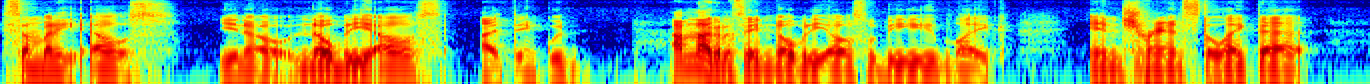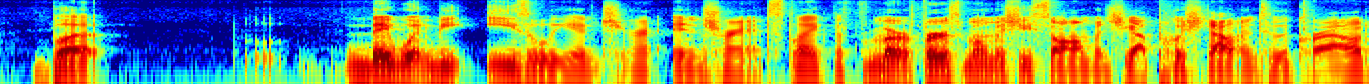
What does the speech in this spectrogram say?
somebody else, you know, nobody else I think would I'm not to say nobody else would be like entranced like that, but they wouldn't be easily entra- entranced. Like the f- first moment she saw him when she got pushed out into the crowd,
